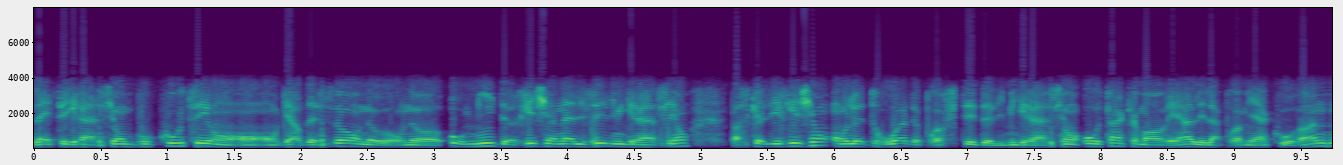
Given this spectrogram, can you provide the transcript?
l'intégration beaucoup. Tu sais, on, on, gardait ça, on a, on a omis de régionaliser l'immigration parce que les régions ont le droit de profiter de l'immigration autant que Montréal est la première couronne.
